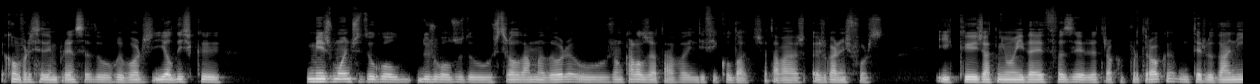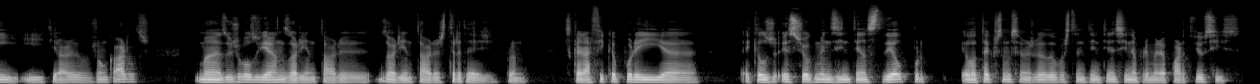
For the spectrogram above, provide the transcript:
a, conferência de imprensa do Rui Borges e ele diz que mesmo antes do gol, dos golos do Estrela da Amadora, o João Carlos já estava em dificuldade, já estava a, a, jogar em esforço e que já tinham a ideia de fazer a troca por troca, meter o Dani e tirar o João Carlos, mas os golos vieram desorientar, desorientar a estratégia. Pronto, se calhar fica por aí a, aquele, esse jogo menos intenso dele, porque ele até costuma ser um jogador bastante intenso e na primeira parte viu-se isso.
